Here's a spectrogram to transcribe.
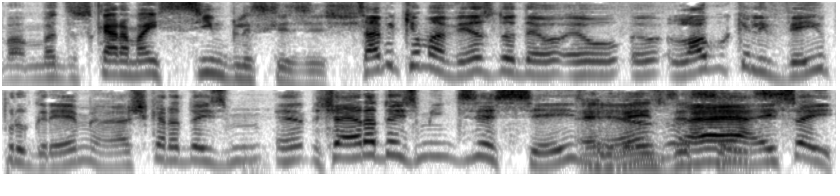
uma dos caras mais simples que existe. Sabe que uma vez, Duda, eu, eu- eu- logo que ele veio pro Grêmio, eu acho que era dois, eh, já era 2016 Ele mesmo. veio em 16. É, isso aí.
